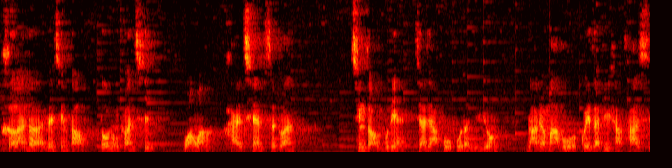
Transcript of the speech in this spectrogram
荷兰的人行道都用砖砌，往往还嵌瓷砖。清早五点，家家户户的女佣拿着抹布跪在地上擦洗，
